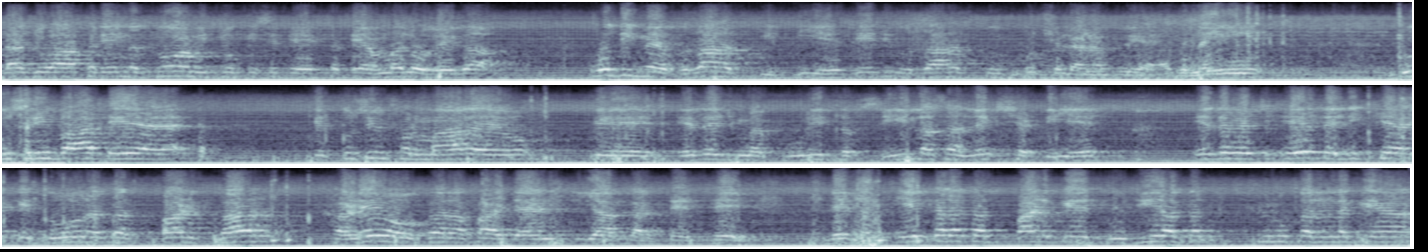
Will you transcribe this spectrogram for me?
تا جو آخر ان دونوں کسی ایک تے عمل ہوئے گا وہ میں وضاحت کی ہے یہ وضاحت کوئی پوچھ لینا کوئی عیب نہیں۔ دوسری بات یہ ہے کہ تھی فرما رہے ہو کہ یہ میں پوری تفصیل اصل لکھ چکی ہے۔ یہ لکھا ہے کہ دو رقط پڑھ کر کھڑے ہو کر افا دین کیا کرتے تھے۔ لیکن ایک رقط پڑھ کے دوسری رقط شروع کرنے لگے ہیں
